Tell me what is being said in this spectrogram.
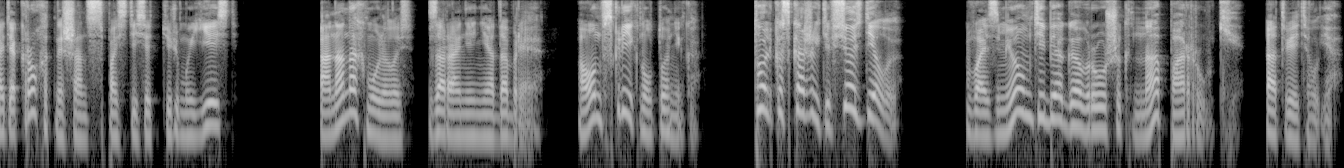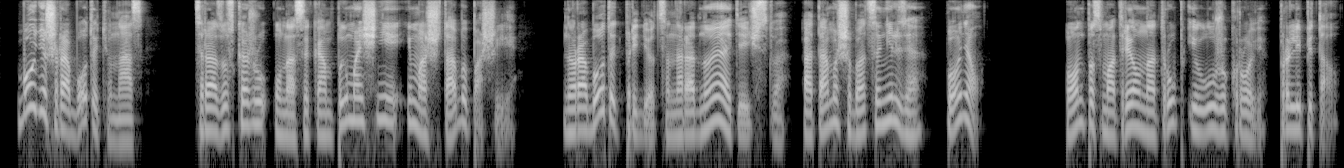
Хотя крохотный шанс спастись от тюрьмы есть». Она нахмурилась, заранее не одобряя. А он вскрикнул тоненько. «Только скажите, все сделаю!» «Возьмем тебя, Гаврошек, на поруки», — ответил я. «Будешь работать у нас. Сразу скажу, у нас и компы мощнее, и масштабы пошире. Но работать придется на родное отечество, а там ошибаться нельзя. Понял?» Он посмотрел на труп и лужу крови, пролепетал.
